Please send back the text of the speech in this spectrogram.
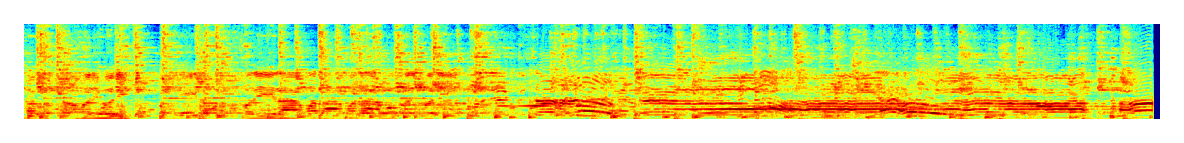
Hare Hare Hare Rama Hare Rama Rama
